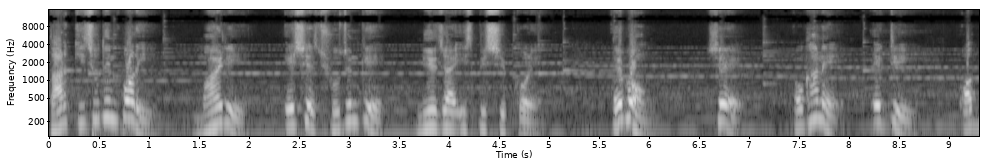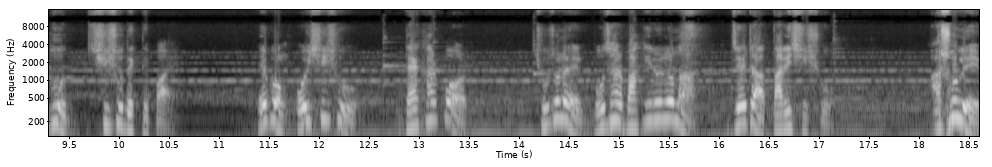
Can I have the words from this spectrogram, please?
তার কিছুদিন পরেই মাইরি এসে সুজনকে নিয়ে যায় স্পিসশিপ করে এবং সে ওখানে একটি অদ্ভুত শিশু দেখতে পায় এবং ওই শিশু দেখার পর সুজনের বোঝার বাকি রইল না যে এটা তারই শিশু। আসলে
